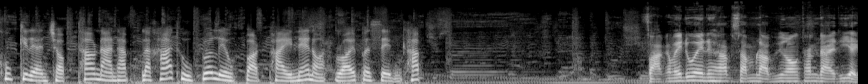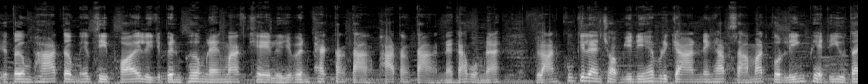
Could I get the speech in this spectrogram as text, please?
คุกกี้แ n นช็อปเท่านั้นครับ ราคาถูกรวดเร็วปลอดภัยแน่นอนร้อยเปอร์เซ็นต์ครับ ฝากกันไว้ด้วยนะครับสำหรับพี่น้องท่านใดที่อยากจะเติมพาร์ทเติม FC Point หรือจะเป็นเพิ่มแรงมาร์คเคหรือจะเป็นแพ็คต่างๆ พาร์ทต่างๆนะครับผมนะร้านคุกกี้แลนด์ช็อปยินดีให้บริการนะครับสามารถกดลิงก์เพจที่อยู่ใต้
